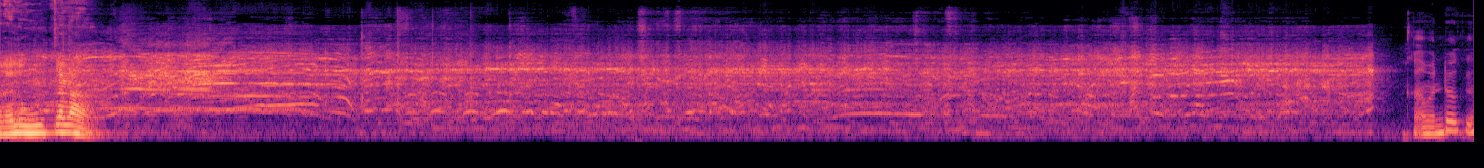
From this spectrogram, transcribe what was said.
കുറേ ഊക്കളാണ് കമന്റ് നോക്ക്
